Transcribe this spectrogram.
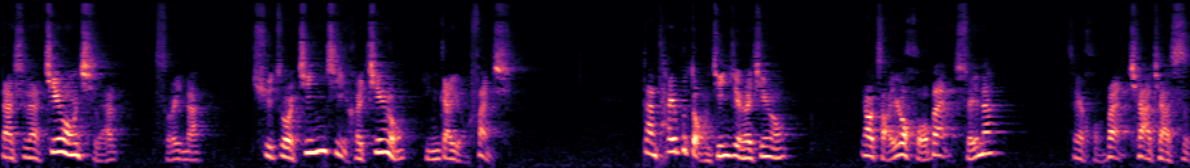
但是呢，金融起来了，所以呢，去做经济和金融应该有饭吃。但他又不懂经济和金融，要找一个伙伴，谁呢？这伙伴恰恰是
